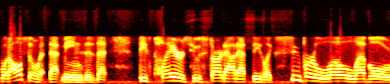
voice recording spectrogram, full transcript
what also that means is that these players who start out at these like super low level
